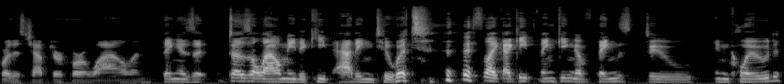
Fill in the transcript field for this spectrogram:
for this chapter for a while, and thing is, it does allow me to keep adding to it. it's like I keep thinking of things to include,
